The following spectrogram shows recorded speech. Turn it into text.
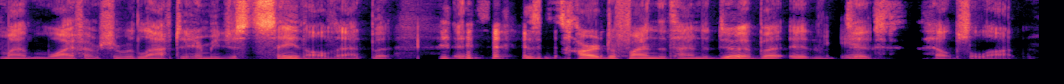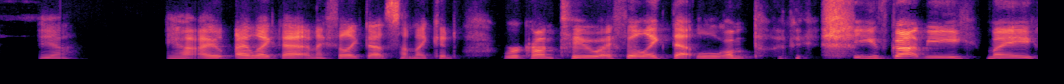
my wife, I'm sure, would laugh to hear me just say all that, but it's, it's hard to find the time to do it, but it, yeah. it helps a lot. Yeah. Yeah, I, I like that. And I feel like that's something I could work on too. I feel like that lump, you've got me, my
